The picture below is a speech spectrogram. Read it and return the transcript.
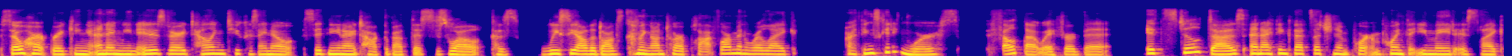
so heartbreaking. And I mean, it is very telling too, because I know Sydney and I talk about this as well, because we see all the dogs coming onto our platform and we're like, are things getting worse? Felt that way for a bit. It still does. And I think that's such an important point that you made is like,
